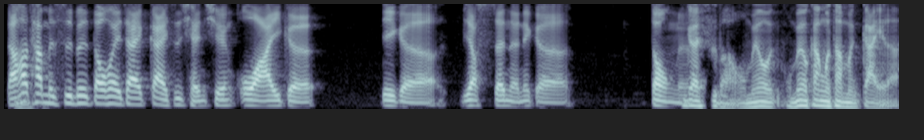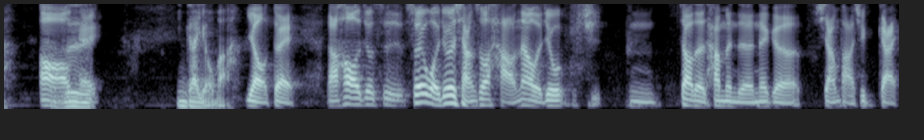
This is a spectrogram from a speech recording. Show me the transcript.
然后他们是不是都会在盖之前先挖一个那个比较深的那个洞呢应？该是吧？我没有我没有看过他们盖啦，哦，OK，应该有吧？有对，然后就是，所以我就想说，好，那我就去嗯，照着他们的那个想法去盖，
